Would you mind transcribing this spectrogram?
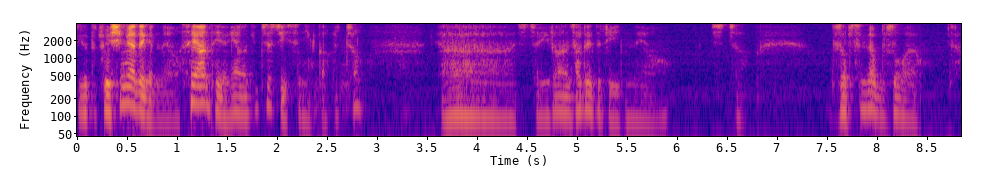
이것도 조심해야 되겠네요. 새한테 영향을 끼칠 수 있으니까 그렇죠? 야 진짜 이러한 사례들이 있네요. 진짜 무섭습니다. 무서워요. 자,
